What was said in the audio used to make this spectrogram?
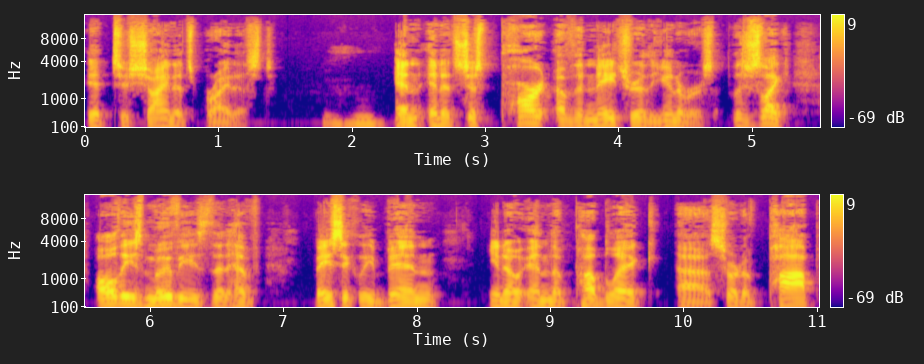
it to shine its brightest. Mm-hmm. And and it's just part of the nature of the universe. It's just like all these movies that have basically been, you know, in the public uh, sort of pop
